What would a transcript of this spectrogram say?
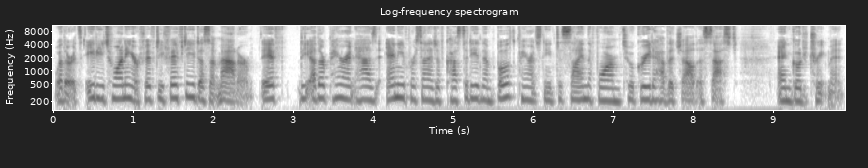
whether it's 80 20 or 50 50, doesn't matter. If the other parent has any percentage of custody, then both parents need to sign the form to agree to have the child assessed and go to treatment.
